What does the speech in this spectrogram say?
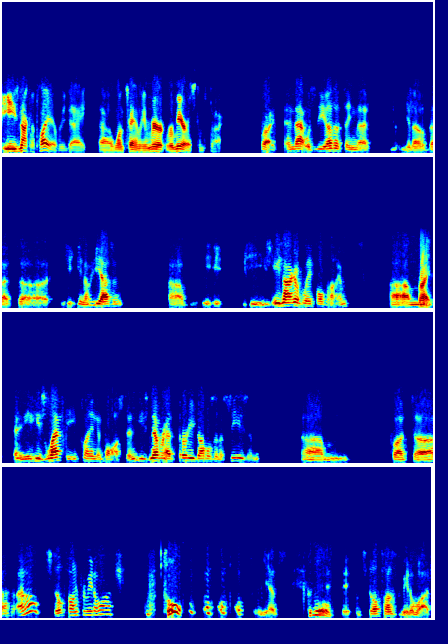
he's not going to play every day uh, once Hanley Ramirez comes back. Right, and that was the other thing that you know that uh, he you know he hasn't uh, he, he he's not going to play full time. Um, Right. and he, he's lefty playing in Boston. He's never had 30 doubles in a season. Um, but uh, I don't know, still fun for me to watch. Cool. yes, Cool. it's, it's still fun for me to watch.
